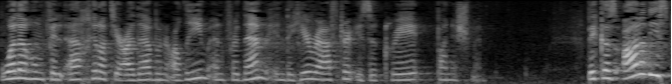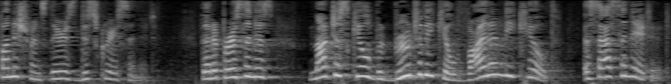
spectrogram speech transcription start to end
وَلَهُمْ فِي الْآخِرَةِ عَذَابٌ عَظِيمٌ And for them in the hereafter is a great punishment. Because all of these punishments, there is disgrace in it. That a person is not just killed, but brutally killed, violently killed, assassinated.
